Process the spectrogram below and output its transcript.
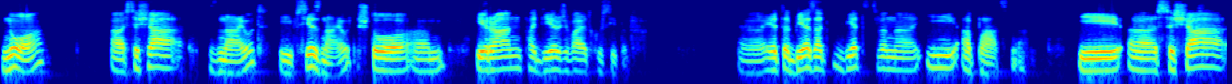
Но США знают, и все знают, что um, Иран поддерживает хуситов. Uh, это безответственно и опасно. И uh, США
